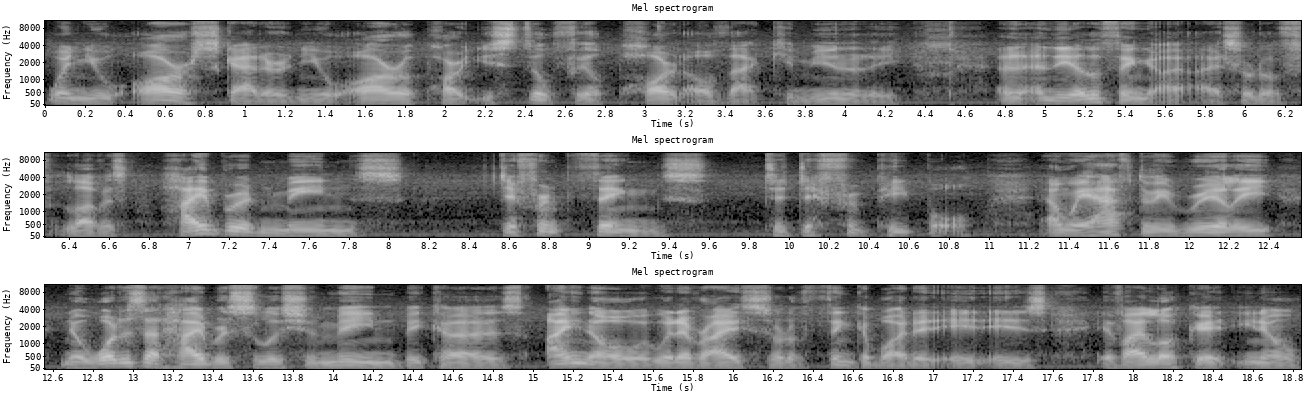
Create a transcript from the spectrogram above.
when you are scattered and you are apart, you still feel part of that community. And, and the other thing I, I sort of love is hybrid means different things to different people. And we have to be really you know what does that hybrid solution mean? Because i know whenever i sort of think about it it is if i look at you know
